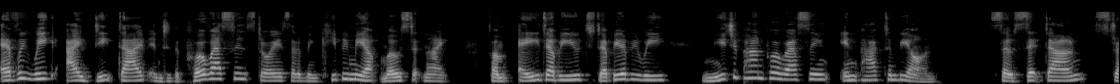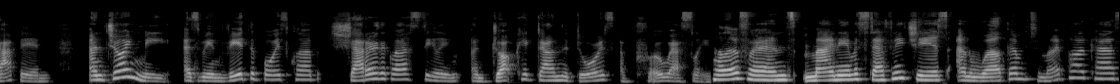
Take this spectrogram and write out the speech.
Every week, I deep dive into the pro wrestling stories that have been keeping me up most at night, from AEW to WWE, New Japan Pro Wrestling, Impact, and beyond. So sit down, strap in, and join me as we invade the boys' club, shatter the glass ceiling, and dropkick down the doors of pro wrestling. Hello, friends. My name is Stephanie Chase, and welcome to my podcast,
